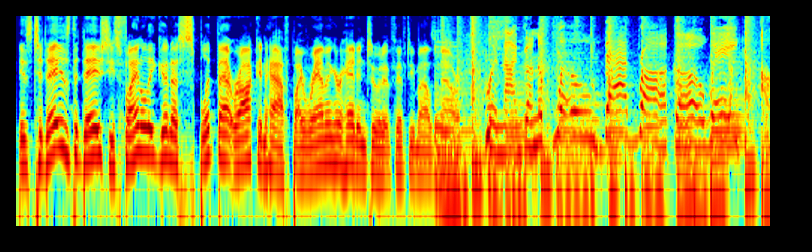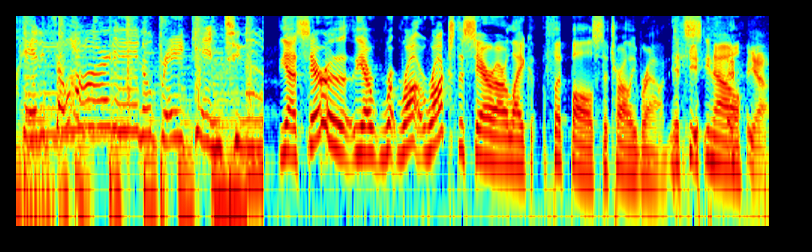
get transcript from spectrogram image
is today is the day she's finally gonna split that rock in half by ramming her head into it at 50 miles an hour. When I'm gonna blow that rock away, I'll hit it so hard it'll break in two. yeah, Cera. Yeah, ro- ro- rocks to Cera are like footballs to Charlie Brown. It's you know. yeah.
